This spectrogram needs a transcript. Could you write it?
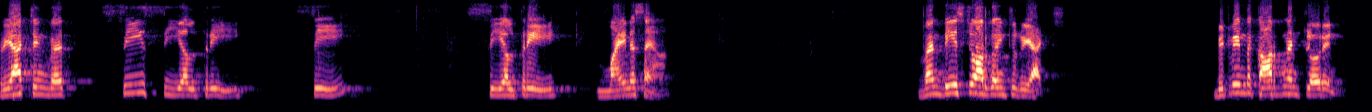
reacting with CCl3, C, Cl3 minus ion. When these two are going to react, between the carbon and chlorine,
